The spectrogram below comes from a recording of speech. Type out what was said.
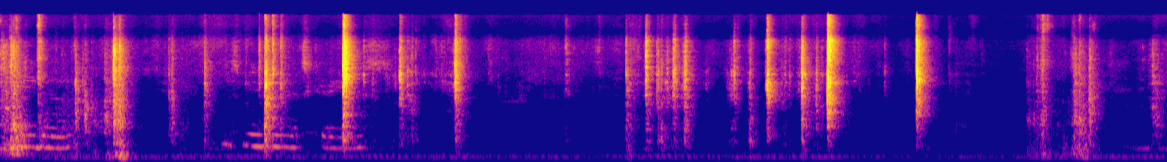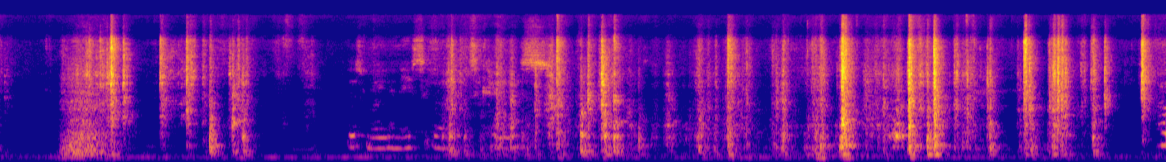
Need a- This needs in its case. This maybe needs to go in its case. I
